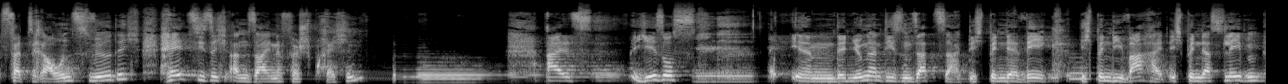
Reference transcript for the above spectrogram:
vertrauenswürdig? Hält sie sich an seine Versprechen? Als Jesus ähm, den Jüngern diesen Satz sagt, ich bin der Weg, ich bin die Wahrheit, ich bin das Leben,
